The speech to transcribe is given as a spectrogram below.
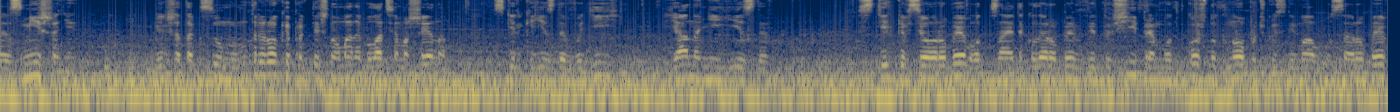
е, змішані. Більше так сумно. Ну, три роки практично у мене була ця машина. Скільки їздив водій, я на ній їздив. Стільки всього робив. От знаєте, коли робив від душі, прямо от кожну кнопочку знімав, усе робив,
